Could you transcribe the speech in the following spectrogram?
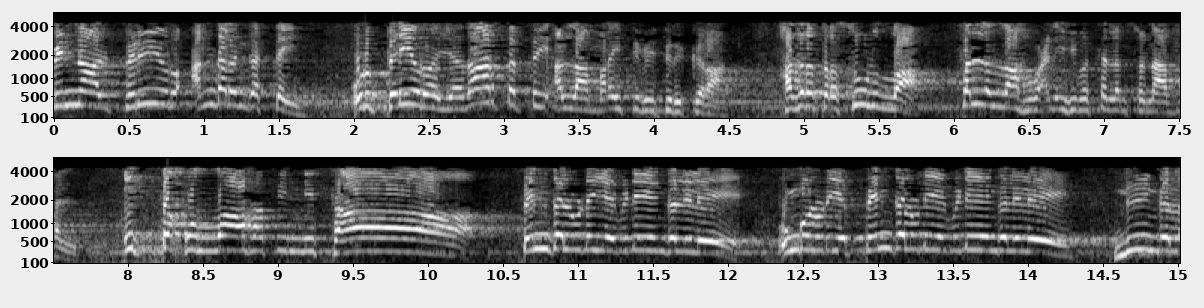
பின்னால் பெரிய ஒரு அந்தரங்கத்தை ஒரு பெரிய ஒரு யதார்த்தத்தை அல்லாஹ் மறைத்து வைத்திருக்கிறான். ஹஜரத் ரசூலுல்லா ஸல்லல்லாஹு அலைஹி வசல்லம் சொன்னார்கள் பெண்களுடைய விடயங்களிலே உங்களுடைய பெண்களுடைய விடயங்களிலே நீங்கள்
